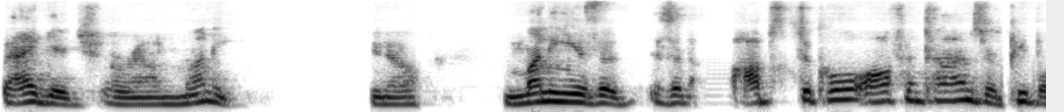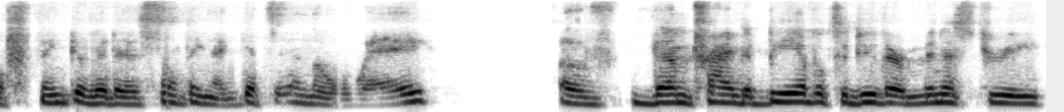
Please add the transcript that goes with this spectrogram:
baggage around money. You know, money is a is an obstacle oftentimes, or people think of it as something that gets in the way of them trying to be able to do their ministry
